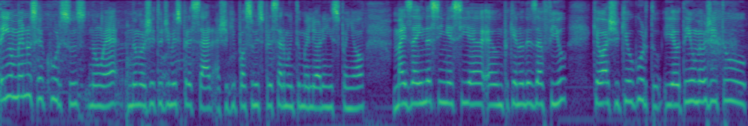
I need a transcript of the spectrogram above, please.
Tenho menos recursos, não é? No meu jeito de me expressar. Acho que posso me expressar muito melhor em espanhol, mas ainda assim esse é, é um pequeno desafio que eu acho que eu curto. E eu tenho o meu jeito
